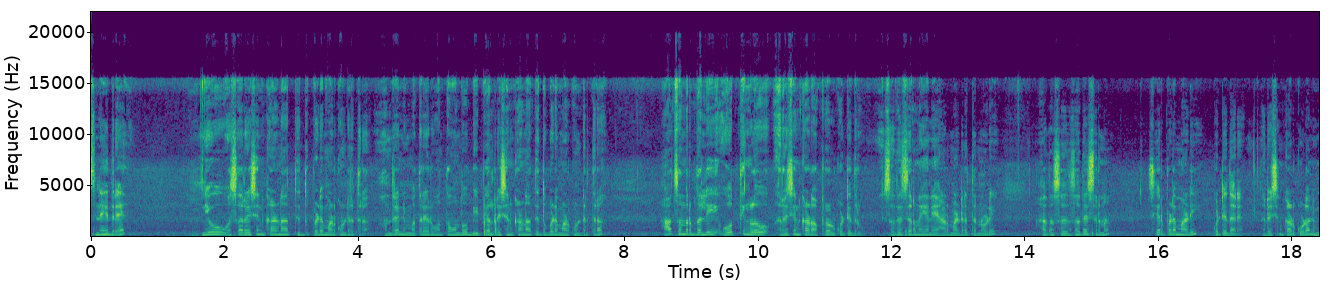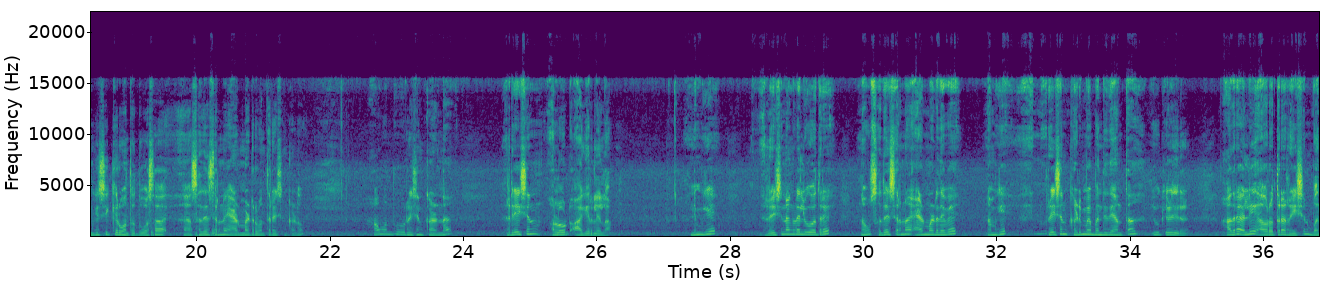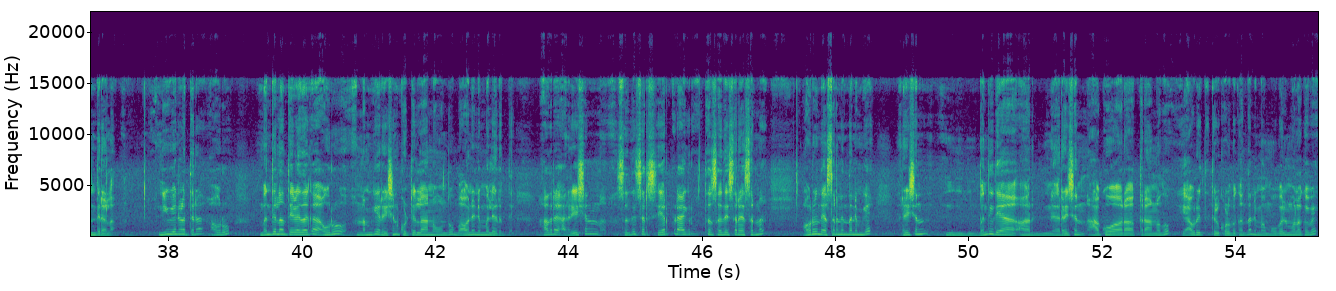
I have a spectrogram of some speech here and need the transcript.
ಸ್ನೇಹಿತರೆ, ನೀವು ಹೊಸ ರೇಷನ್ ಕಾರ್ಡ್ನ ತಿದ್ದುಪಡಿ ಮಾಡ್ಕೊಂಡಿರ್ತೀರ. ಅಂದರೆ ನಿಮ್ಮ ಹತ್ರ ಇರುವಂಥ ಒಂದು ಬಿ ಪಿ ಎಲ್ ರೇಷನ್ ಕಾರ್ಡ್ನ ತಿದ್ದುಪಡಿ ಮಾಡ್ಕೊಂಡಿರ್ತೀರ. ಆ ಸಂದರ್ಭದಲ್ಲಿ ಹೋದ ತಿಂಗಳು ರೇಷನ್ ಕಾರ್ಡ್ ಅಪ್ರೂವಲ್ ಕೊಟ್ಟಿದ್ದರು ಸದಸ್ಯರನ್ನ ಏನು ಆ್ಯಡ್ ಮಾಡಿರ್ತಾರೆ ನೋಡಿ. ಅದು ಸದಸ್ಯರನ್ನ ಸೇರ್ಪಡೆ ಮಾಡಿ ಕೊಟ್ಟಿದ್ದಾರೆ. ರೇಷನ್ ಕಾರ್ಡ್ ಕೂಡ ನಿಮಗೆ ಸಿಕ್ಕಿರುವಂಥದ್ದು ಹೊಸ ಸದಸ್ಯರನ್ನ ಆ್ಯಡ್ ಮಾಡಿರುವಂಥ ರೇಷನ್ ಕಾರ್ಡು. ಆ ಒಂದು ರೇಷನ್ ಕಾರ್ಡ್ನ ರೇಷನ್ ಅಲೌಟ್ ಆಗಿರಲಿಲ್ಲ. ನಿಮಗೆ ರೇಷನ್ ಅಂಗಡಿಯಲ್ಲಿ ಹೋದರೆ ನಾವು ಸದಸ್ಯರನ್ನ ಆ್ಯಡ್ ಮಾಡಿದ್ದೇವೆ. ನಮಗೆ ರೇಷನ್ ಕಡಿಮೆ ಬಂದಿದೆ ಅಂತ ನೀವು ಕೇಳಿರ ಆದರೆ ಅಲ್ಲಿ ಅವ್ರ ಹತ್ರ ರೇಷನ್ ಬಂದಿರಲ್ಲ. ನೀವೇನು ಹೇಳ್ತೀರ? ಅವರು ಬಂದಿಲ್ಲ ಅಂತ ಹೇಳಿದಾಗ ಅವರು ನಮಗೆ ರೇಷನ್ ಕೊಟ್ಟಿಲ್ಲ ಅನ್ನೋ ಒಂದು ಭಾವನೆ ನಿಮ್ಮಲ್ಲಿ ಇರುತ್ತೆ. ಆದರೆ ರೇಷನ್ ಸದಸ್ಯರು ಸೇರ್ಪಡೆ ಆಗಿರುವಂಥ ಸದಸ್ಯರ ಹೆಸರನ್ನ ಅವರಿಂದ ಹೆಸರಿನಿಂದ ನಿಮಗೆ ರೇಷನ್ ಬಂದಿದೆ ಬಂದಿದೆಯಾ ರೇಷನ್ ಹಾಕುವವರ ಹತ್ರ ಅನ್ನೋದು ಯಾವ ರೀತಿ ತಿಳ್ಕೊಳ್ಬೇಕಂತ ನಿಮ್ಮ ಮೊಬೈಲ್ ಮೂಲಕವೇ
